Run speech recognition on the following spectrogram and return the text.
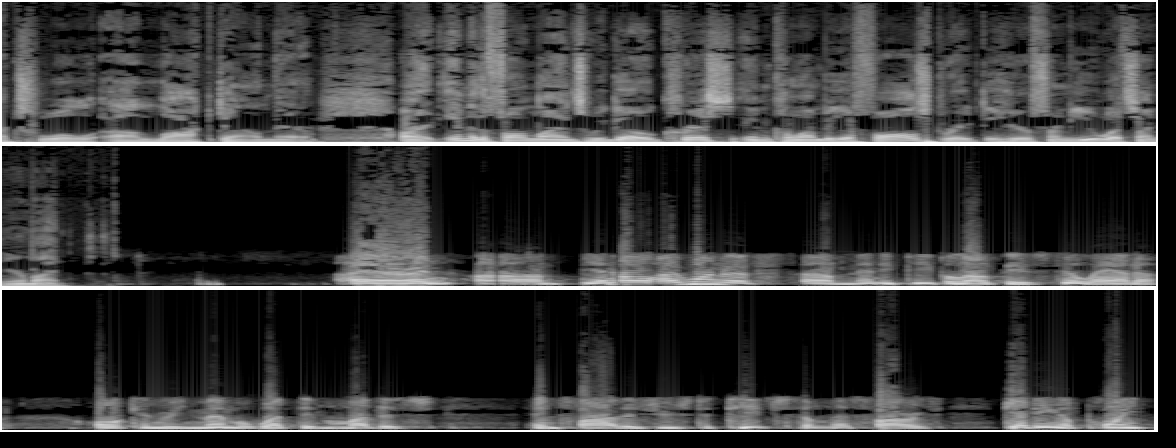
actual uh, lockdown there. All right, into the phone lines we go. Chris in Columbia Falls, great to hear from you. What's on your mind? Hi, Aaron. Um, you know, I wonder if uh, many people out there still had a or can remember what their mothers and fathers used to teach them as far as getting a point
